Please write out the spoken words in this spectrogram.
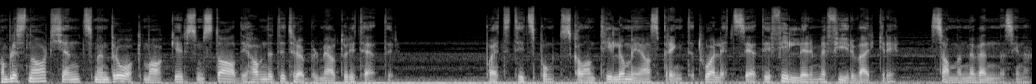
Han ble snart kjent som en bråkmaker som stadig havnet i trøbbel med autoriteter. På et tidspunkt skal han til og med ha sprengt et toalettsete i filler med fyrverkeri, sammen med vennene sine.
